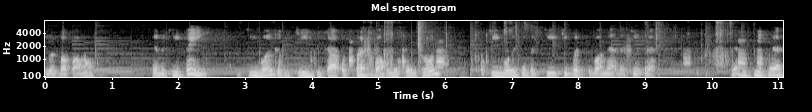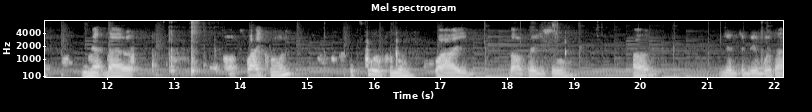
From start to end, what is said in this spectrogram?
ជីវិតរបស់ព្រះអង្គមានបញ្ជីពីរបញ្ជីមួយគឺបញ្ជីពីការប្រព្រឹត្តរបស់មនុស្សខ្លួនបញ្ជីមួយគឺបញ្ជីជីវិតរបស់អ្នកដែលជាព្រះអ្នកដែលជាព្រះគឺអ្នកដែលថ្វាយខ្លួន ទទួលខ្លួនថ្វាយដល់ព្រះយេស៊ូវហើយមានចម្រៀងមួយថា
